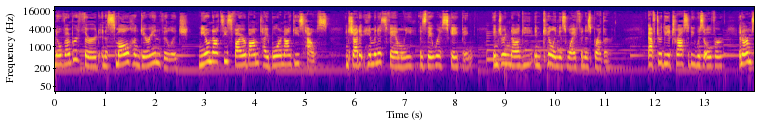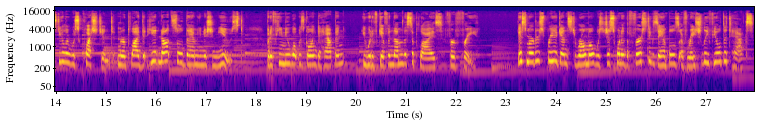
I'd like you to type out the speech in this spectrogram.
November 3rd, in a small Hungarian village, neo Nazis firebombed Tibor Nagy's house and shot at him and his family as they were escaping, injuring Nagy and killing his wife and his brother. After the atrocity was over, an arms dealer was questioned and replied that he had not sold the ammunition used, but if he knew what was going to happen, he would have given them the supplies for free. This murder spree against Roma was just one of the first examples of racially fueled attacks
